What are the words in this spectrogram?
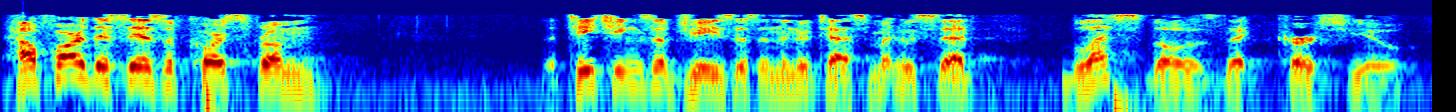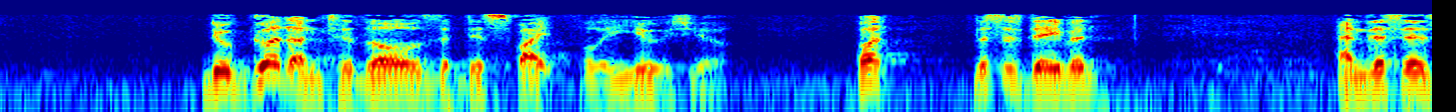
How far this is, of course, from the teachings of Jesus in the New Testament who said, Bless those that curse you. Do good unto those that despitefully use you. But this is David and this is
